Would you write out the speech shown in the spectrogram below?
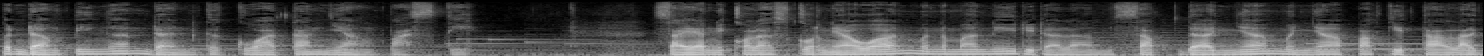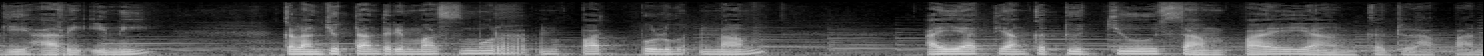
pendampingan, dan kekuatan yang pasti. Saya Nikolas Kurniawan menemani di dalam sabdanya menyapa kita lagi hari ini. Kelanjutan dari Mazmur 46 ayat yang ketujuh sampai yang kedelapan.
